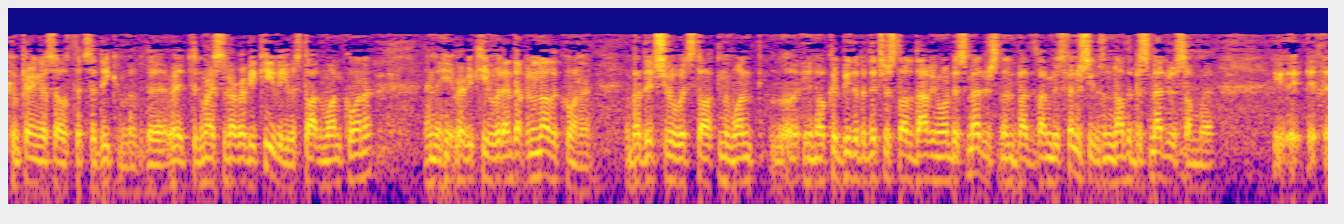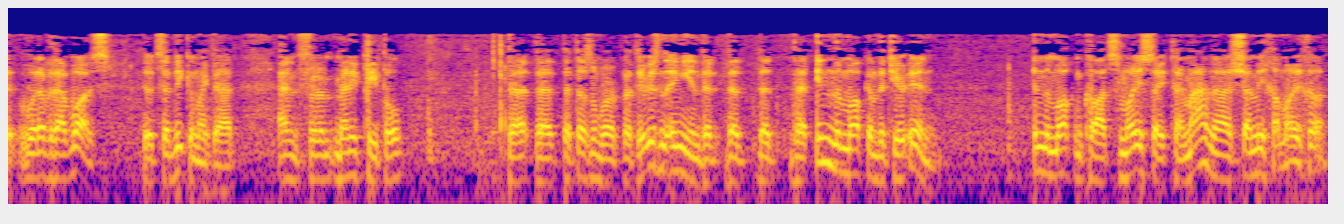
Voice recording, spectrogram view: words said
comparing ourselves to tzaddikim. The, the Gemara says about Rabbi Kiva, he would start in one corner, and the, Rabbi Kiva would end up in another corner. And Baditshva would start in one, uh, you know, could be that Baditshva started diving one bismedrash, and then by the time he was finished, he was in another bismedrash somewhere. whatever that was. They're tzaddikim like that. And for many people, that, that, that doesn't work. But there is an inyan that, that, that, that in the makam that you're in, in the makam called Smoisei Taimana Shemicha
